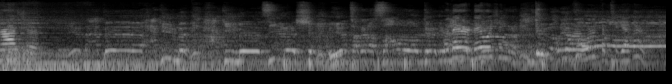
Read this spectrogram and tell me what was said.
Russia. Well, they're, they're watching World Cup together.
